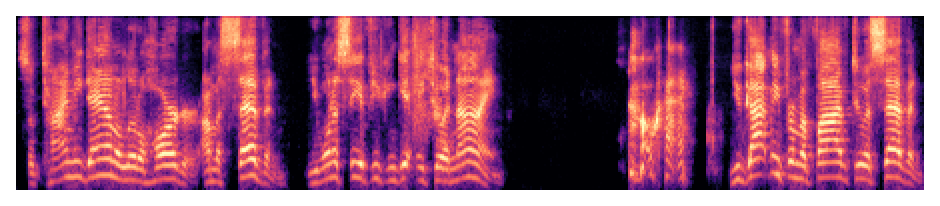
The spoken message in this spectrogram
so tie me down a little harder. I'm a seven. You want to see if you can get me to a nine. Okay. You got me from a five to a seven.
